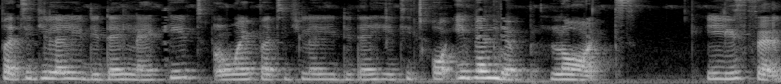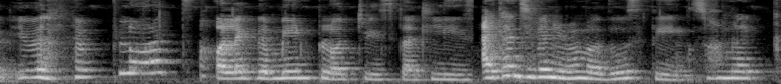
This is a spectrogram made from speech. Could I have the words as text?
particularly did I like it? Or why particularly did I hate it? Or even the plot listen even the plot or like the main plot twist at least i can't even remember those things so i'm like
